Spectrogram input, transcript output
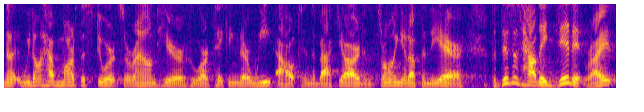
No, we don't have Martha Stewarts around here who are taking their wheat out in the backyard and throwing it up in the air. But this is how they did it, right?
